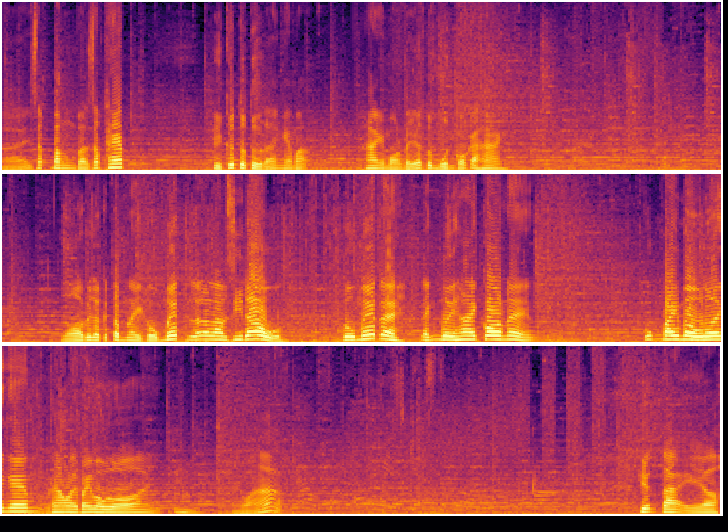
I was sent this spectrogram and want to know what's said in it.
Đấy, giáp băng và giáp thép. Thì cứ từ từ đã anh em ạ. Hai cái món đấy tôi muốn có cả hai. Rồi bây giờ cái tầm này gấu mết nó làm gì đâu? Gấu mết này Đánh 12 con này cũng bay màu thôi anh em. Round này bay màu rồi. Hay quá. Hiện tại uh,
